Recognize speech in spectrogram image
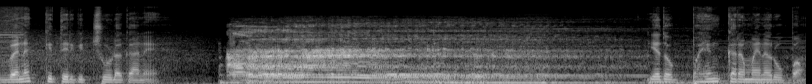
వెనక్కి తిరిగి చూడగానే ఏదో భయంకరమైన రూపం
